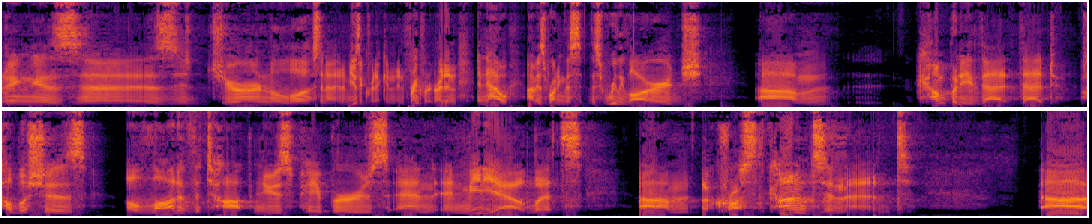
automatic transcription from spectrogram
starting as a, as a journalist and a, and a music critic in, in, Frankfurt, right? And and now um, is running this this really large um, company that that publishes a lot of the top newspapers and and media outlets um, across the continent. Um,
